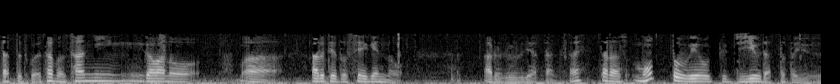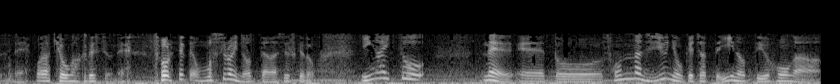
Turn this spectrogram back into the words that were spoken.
だったところで、多分3人側の、まあ、ある程度制限のあるルールでやったんですかね。ただ、もっと上を行く自由だったというね、これは驚愕ですよね。それで面白いのって話ですけど、意外と、ね、えっ、ー、と、そんな自由に置けちゃっていいのっていう方が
